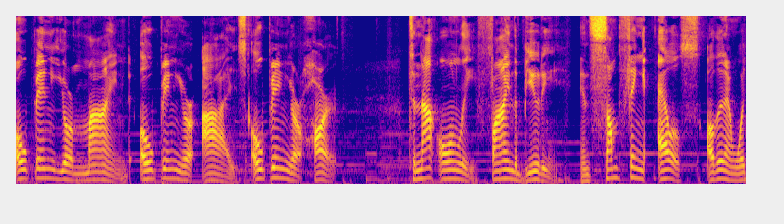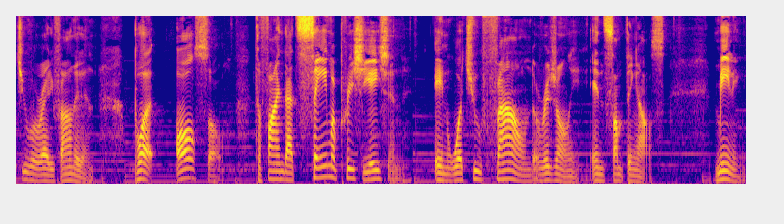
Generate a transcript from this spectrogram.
open your mind, open your eyes, open your heart to not only find the beauty in something else other than what you've already found it in, but also to find that same appreciation in what you found originally in something else. Meaning,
